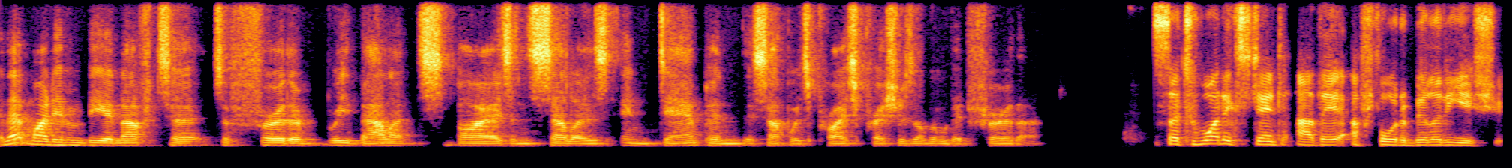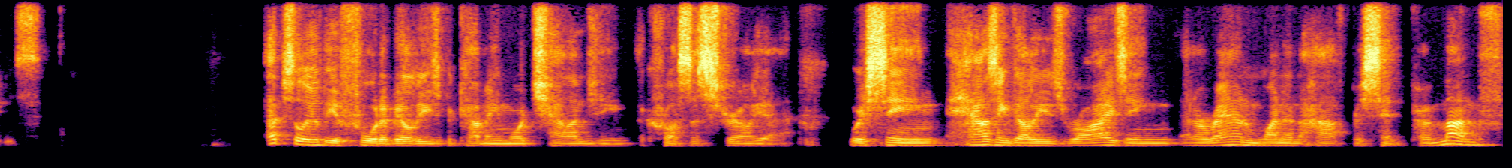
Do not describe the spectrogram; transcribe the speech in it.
and that might even be enough to, to further rebalance buyers and sellers and dampen this upwards price pressures a little bit further. So, to what extent are there affordability issues? Absolutely, affordability is becoming more challenging across Australia. We're seeing housing values rising at around 1.5% per month.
